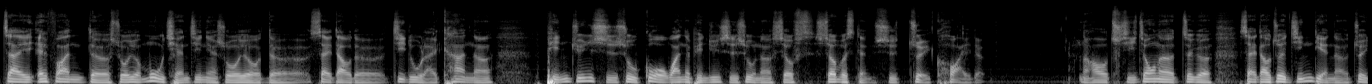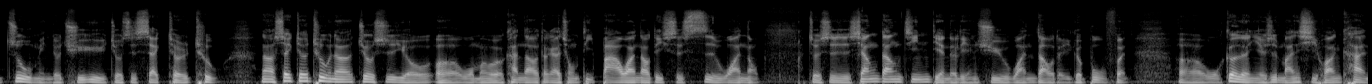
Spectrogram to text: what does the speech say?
在 F1 的所有目前今年所有的赛道的记录来看呢，平均时速过弯的平均时速呢，Silverstone 是最快的。然后其中呢，这个赛道最经典的、最著名的区域就是 Sector Two。那 Sector Two 呢，就是由呃，我们有看到大概从第八弯到第十四弯哦，就是相当经典的连续弯道的一个部分。呃，我个人也是蛮喜欢看。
